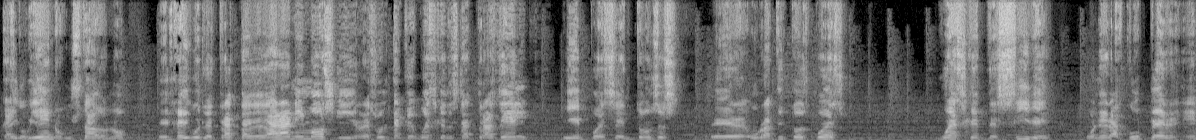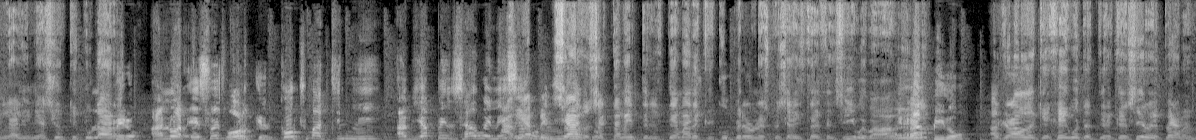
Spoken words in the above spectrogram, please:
caído bien o gustado, ¿no? Eh, Haywood le trata de dar ánimos y resulta que Westhead está atrás de él y pues entonces eh, un ratito después Westhead decide poner a Cooper en la alineación titular. Pero, Anuar, eso es porque el coach McKinney había pensado en eso. Había pensado exactamente en el tema de que Cooper era un especialista defensivo y va a rápido. Al grado de que Haywood le tiene que decir, oye, espérame,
